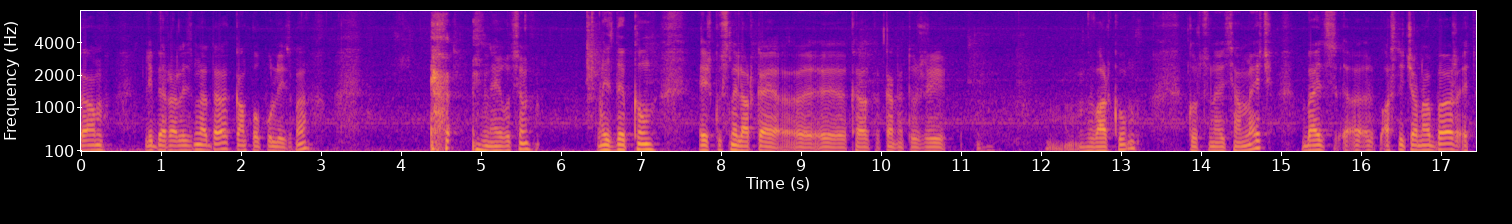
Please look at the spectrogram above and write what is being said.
կամ լիբերալիզմն է դա կամ պոպուլիզմը ներողություն այս դեպքում երկուսն էլ արկա քաղաքական դուժի վարկում գործունեության մեջ բայց աստիճանաբար այդ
